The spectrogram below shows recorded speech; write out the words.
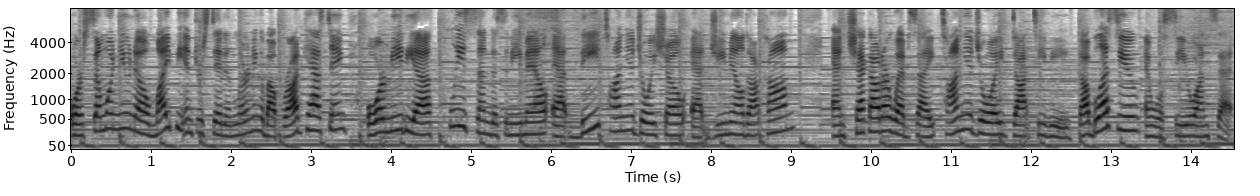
or someone you know might be interested in learning about broadcasting or media, please send us an email at thetaniajoyshow at gmail.com and check out our website, taniajoy.tv. God bless you, and we'll see you on set.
